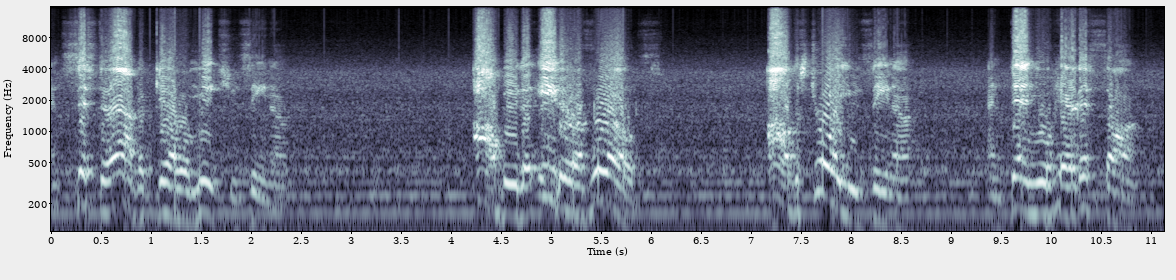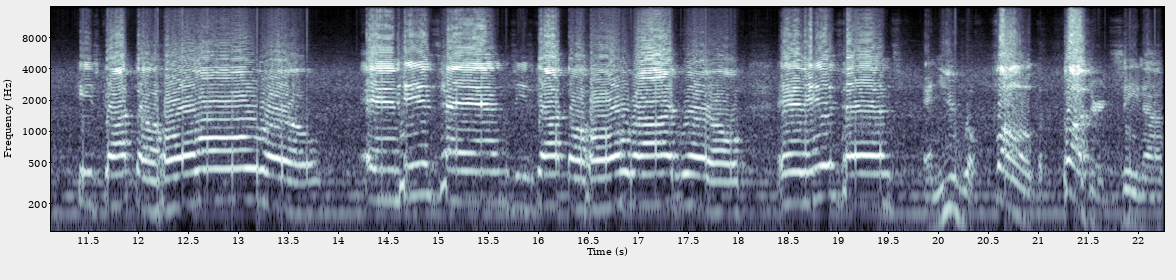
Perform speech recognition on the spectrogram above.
And Sister Abigail will meet you, Xena. I'll be the eater of worlds. I'll destroy you, Xena. And then you'll hear this song. He's got the whole world in his hands. He's got the whole wide world in his hands. And you will follow the buzzard, Xena.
